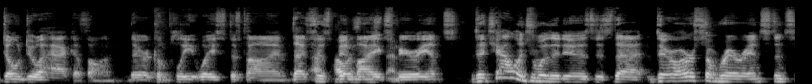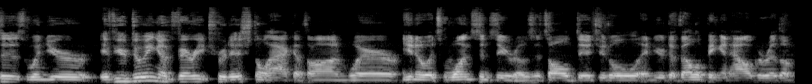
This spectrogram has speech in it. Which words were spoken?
don't do a hackathon. They're a complete waste of time. That's just been my experience. The challenge with it is is that there are some rare instances when you're if you're doing a very traditional hackathon where, you know, it's ones and zeros, it's all digital and you're developing an algorithm.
